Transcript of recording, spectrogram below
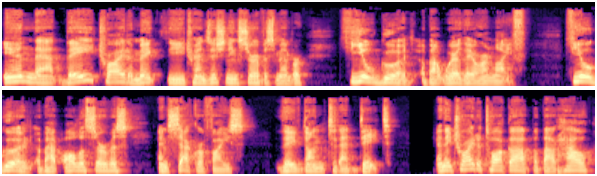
in that they try to make the transitioning service member feel good about where they are in life, feel good about all the service and sacrifice they've done to that date. And they try to talk up about how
